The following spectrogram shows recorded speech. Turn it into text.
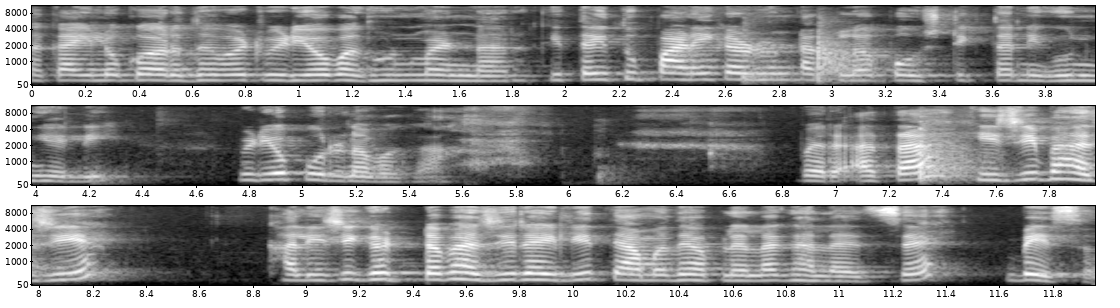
तर काही लोक अर्धवट व्हिडिओ बघून म्हणणार की ताई तू पाणी काढून टाकलं पौष्टिकता निघून गेली. व्हिडिओ पूर्ण बघा. बरं आता ही जी भाजी आहे खाली जी घट्ट भाजी राहिली त्यामध्ये आपल्याला घालायचं आहे बेसन.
